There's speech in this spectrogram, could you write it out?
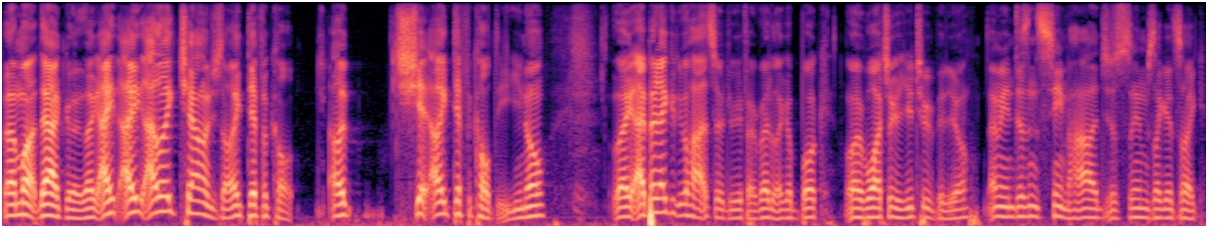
but I'm not that good. Like I, I, I like challenges. I like difficult. I like shit. I like difficulty. You know, like I bet I could do heart surgery if I read like a book or watch like a YouTube video. I mean, it doesn't seem hard. It just seems like it's like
